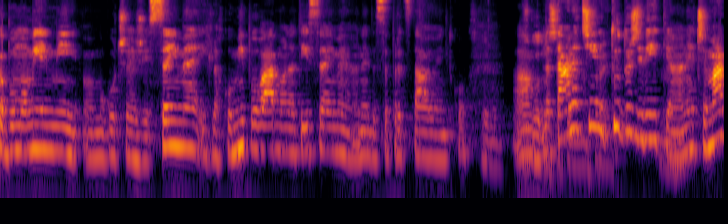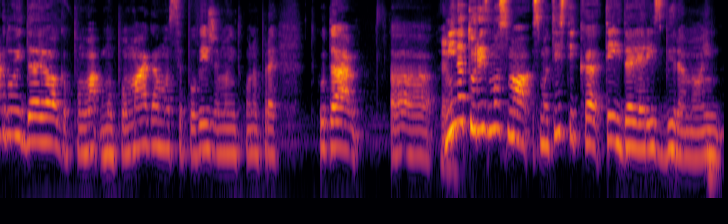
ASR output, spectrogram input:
Ko bomo imeli mi, o, mogoče že sejme, jih lahko mi povabimo na te sejme, ne, da se predstavijo. in tako. Um, na ta način naprej. tudi doživetje. a ne. Če ima kdo idejo, poma mu pomagamo, se povežemo in tako naprej. Tako da, uh, ja. Mi na turizmu smo, smo tisti, ki te ideje res zbiramo in,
